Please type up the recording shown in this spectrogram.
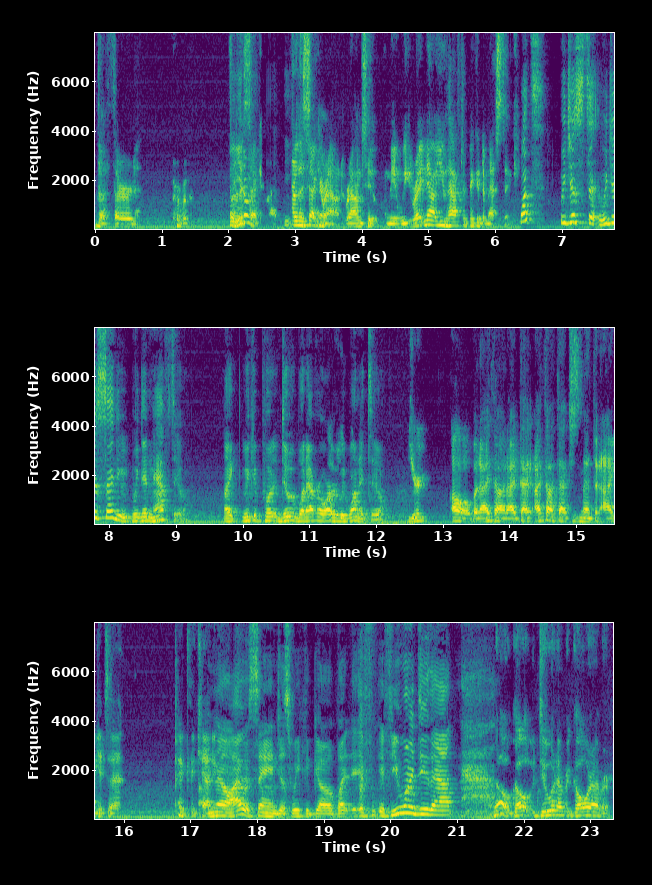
the third. For, the second round, for the second round, round two. I mean, we right now you have to pick a domestic. What? We just uh, we just said you, we didn't have to. Like we could put do it whatever order we wanted to. You're oh, but I thought I that I thought that just meant that I get to pick the category. No, I was saying just we could go, but if if you want to do that, No, go do whatever, go wherever.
